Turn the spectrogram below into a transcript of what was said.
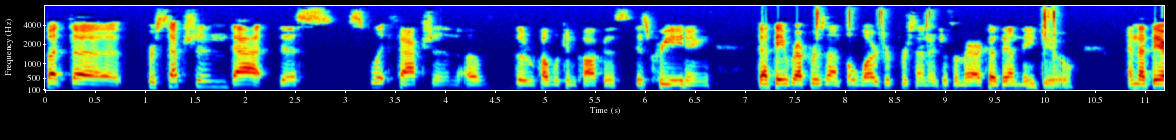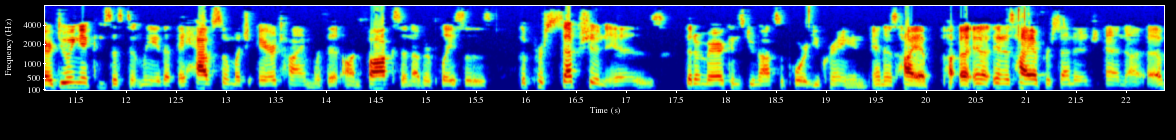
But the perception that this split faction of the Republican caucus is creating that they represent a larger percentage of America than they do. And that they are doing it consistently, that they have so much airtime with it on Fox and other places. The perception is that Americans do not support Ukraine in as high a uh, in as high a percentage and a,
